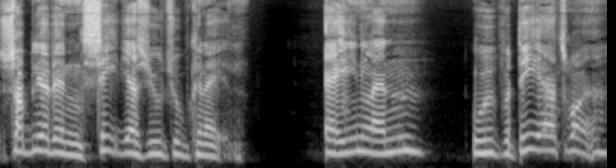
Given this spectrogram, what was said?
Så bliver den set jeres YouTube-kanal af en eller anden ude på DR, tror jeg.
